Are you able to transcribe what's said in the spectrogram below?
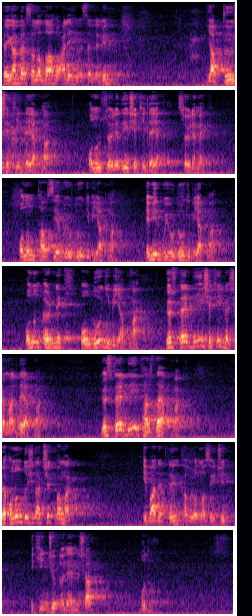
Peygamber sallallahu aleyhi ve sellemin yaptığı şekilde yapmak, onun söylediği şekilde söylemek, onun tavsiye buyurduğu gibi yapmak, emir buyurduğu gibi yapmak, onun örnek olduğu gibi yapmak, gösterdiği şekil ve şemalde yapmak, gösterdiği tarzda yapmak ve onun dışına çıkmamak, ibadetlerin kabul olması için ikinci önemli şart budur.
